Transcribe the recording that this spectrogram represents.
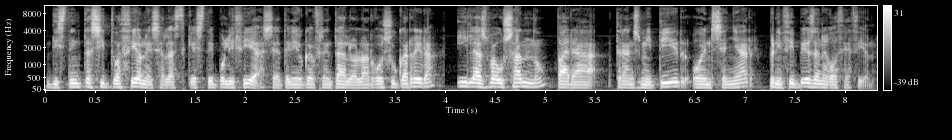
distintas situaciones a las que este policía se ha tenido que enfrentar a lo largo de su carrera y las va usando para transmitir o enseñar principios de negociación.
